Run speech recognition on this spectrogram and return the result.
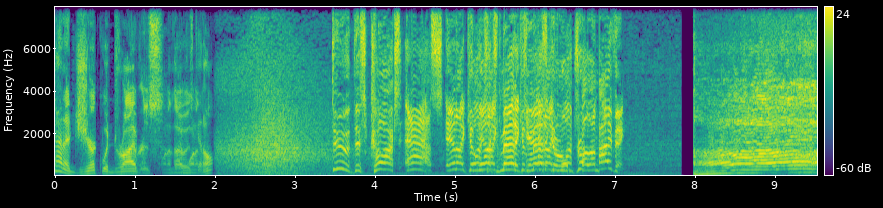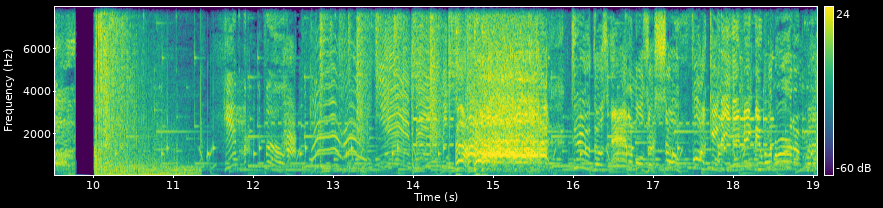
kind of jerk would drivers? One of those. Get all. Dude, this car's ass, and I can watch Madagascar while I'm driving. Hippo! Dude, those animals are so fucking. They make me want to murder them.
